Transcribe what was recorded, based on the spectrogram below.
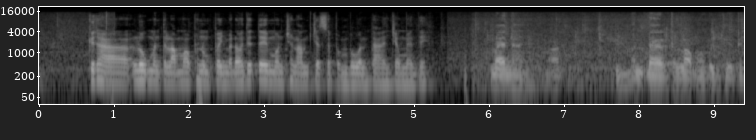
1979? គឺថាលោកមិនត្រឡប់មកភ្នំពេញម្ដងទៀតទេមុនឆ្នាំ79តើអញ្ចឹងមែនទេមែនហើយអត់មិនដែលត្រឡប់មកវិញទៀតទេ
